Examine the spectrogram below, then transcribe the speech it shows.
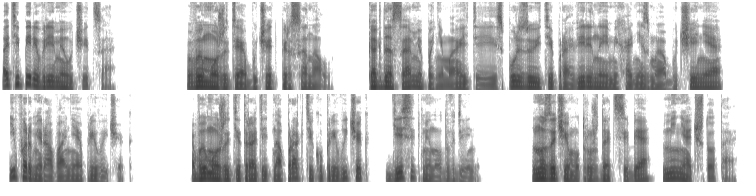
«а теперь время учиться». Вы можете обучать персонал, когда сами понимаете и используете проверенные механизмы обучения и формирования привычек. Вы можете тратить на практику привычек 10 минут в день. Но зачем утруждать себя менять что-то?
